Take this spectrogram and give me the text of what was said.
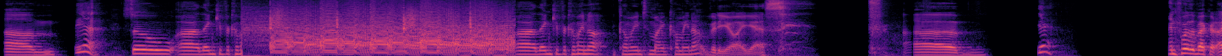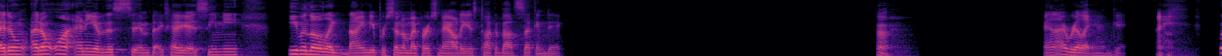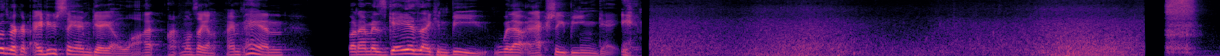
Um, yeah. So uh, thank you for coming uh, thank you for coming up, coming to my coming out video, I guess. uh, yeah. And for the record, I don't, I don't want any of this to impact how you guys see me, even though like ninety percent of my personality is talk about sucking dick. Huh. And I really am gay. for the record, I do say I'm gay a lot. Once again, I'm pan, but I'm as gay as I can be without actually being gay.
